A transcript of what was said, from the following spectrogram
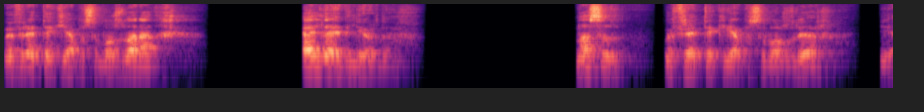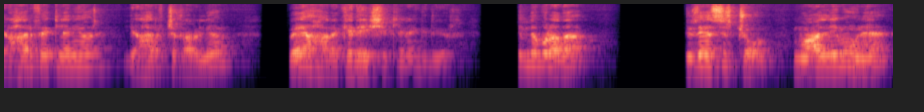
müfretteki yapısı bozularak elde ediliyordu. Nasıl müfretteki yapısı bozuluyor? Ya harf ekleniyor, ya harf çıkarılıyor veya hareke değişikliğine gidiyor. Şimdi burada düzensiz çoğul. Muallimune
